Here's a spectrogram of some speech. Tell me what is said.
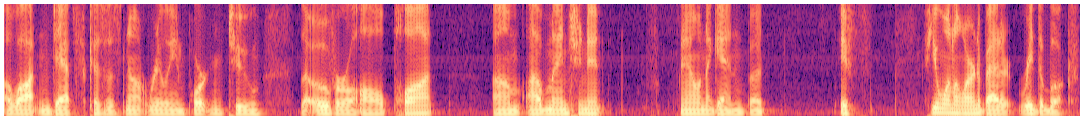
a lot in depth because it's not really important to the overall plot. Um, I'll mention it now and again, but if if you want to learn about it, read the book.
